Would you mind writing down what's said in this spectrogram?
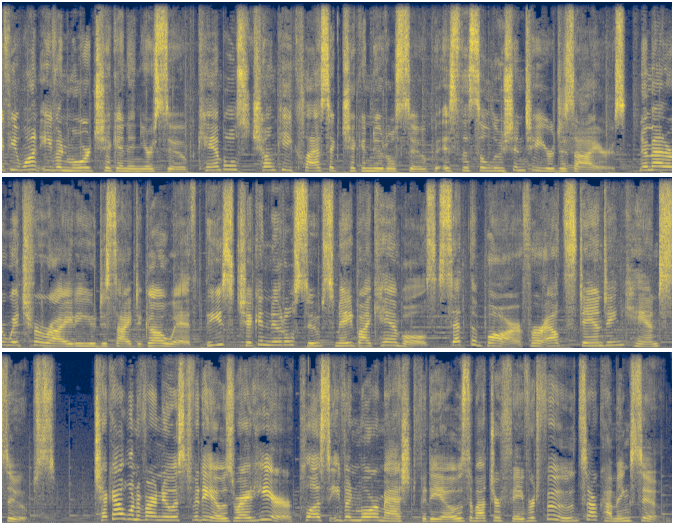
If you want even more chicken in your soup, Campbell's Chunky Classic Chicken Noodle Soup is the solution to your desires. No matter which variety you decide to go with, these chicken noodle soups made by Campbell's set the bar for outstanding canned soups. Check out one of our newest videos right here, plus even more mashed videos about your favorite foods are coming soon.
